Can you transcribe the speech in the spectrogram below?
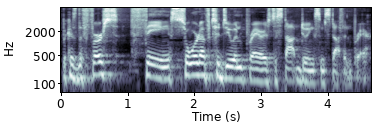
Because the first thing, sort of, to do in prayer is to stop doing some stuff in prayer.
